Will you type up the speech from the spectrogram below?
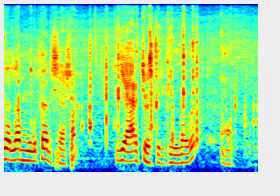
ഇതെല്ലാം മൂത്തതിന് ശേഷം ഈ അരച്ച് വെച്ചിരിക്കുന്നത് അങ്ങോട്ട് ഇട്ട് കൊടുക്കും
